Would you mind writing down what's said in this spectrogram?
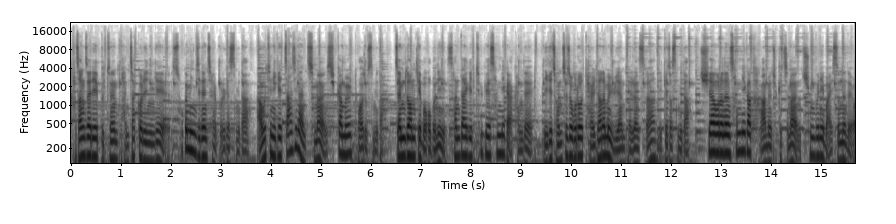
가장자리에 붙은 반짝거리는 게 소금인지는 잘 모르겠습니다. 아무튼 이게 짜진 않지만 식감을 도와줬습니다. 잼도 함께 먹어보니 산딸기 특유의 산미가 약한데 이게 전체적으로 달달함을 위한 밸런스라 느껴졌습니다. 취향으로는 산미가 강하면 좋겠지만 충분히 맛있었는데요.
